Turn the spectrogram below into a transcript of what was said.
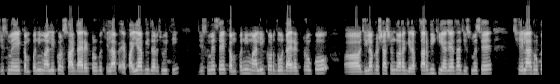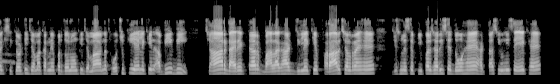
जिसमें एक कंपनी मालिक और सात डायरेक्टरों के खिलाफ एफआईआर भी दर्ज हुई थी, जिसमें से कंपनी मालिक और दो डायरेक्टरों को जिला प्रशासन द्वारा गिरफ़्तार भी किया गया था, जिसमें से छह लाख रुपए की सिक्योरिटी जमा करने पर दो लोगों की जमानत हो चुकी है, लेकिन अभी भी चार डायरेक्टर बालाघाट ज़िले के फरार चल रहे हैं, जिसमें से पीपरझरी से दो हैं, हट्टा सिवनी से एक है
